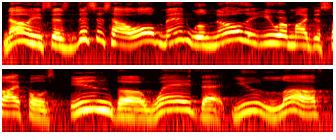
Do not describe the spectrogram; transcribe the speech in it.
No, He says, this is how all men will know that you are my disciples, in the way that you love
